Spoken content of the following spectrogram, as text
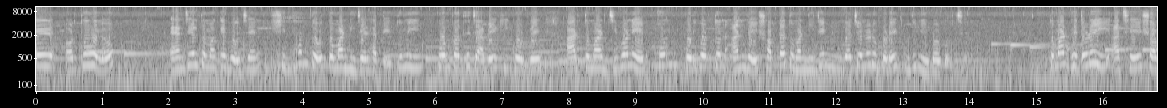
এর অর্থ হলো অ্যাঞ্জেল তোমাকে বলছেন, সিদ্ধান্ত তোমার নিজের হাতে। তুমি কোন পথে যাবে, কি করবে, আর তোমার জীবনের কোন পরিবর্তন আনবে, সবটা তোমার নিজের নির্বাচনের উপরে কিন্তু নির্ভর করছে। তোমার ভেতরেই আছে সব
